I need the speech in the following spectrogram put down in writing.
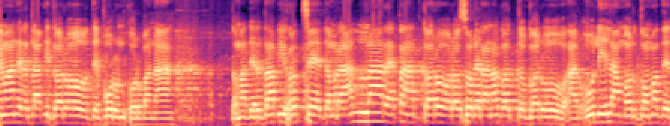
ইমানের দাবি করো তে পূরণ করবা না। তোমাদের দাবি হচ্ছে, তোমরা আল্লাহর এতাত করো, রসুলের আনুগত্য করো, আর উলিল আমর তোমাদের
